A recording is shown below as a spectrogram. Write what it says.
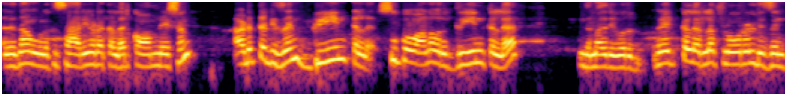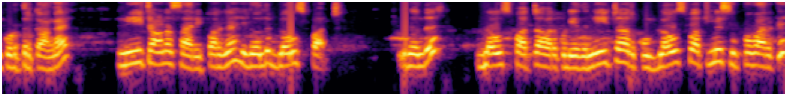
அதுதான் உங்களுக்கு சாரியோட கலர் காம்பினேஷன் அடுத்த டிசைன் கிரீன் கலர் சூப்பர்வான ஒரு கிரீன் கலர் இந்த மாதிரி ஒரு ரெட் கலர்ல ஃப்ளோரல் டிசைன் கொடுத்துருக்காங்க. நீட்டான சாரி பாருங்க இது வந்து பிளவுஸ் பார்ட் இது வந்து பிளவுஸ் பார்ட்டா வரக்கூடியது. நீட்டா இருக்கும். பிளவுஸ் பார்ட்டுமே சூப்பரா இருக்கு.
